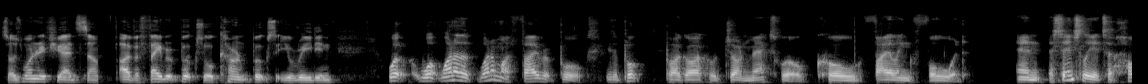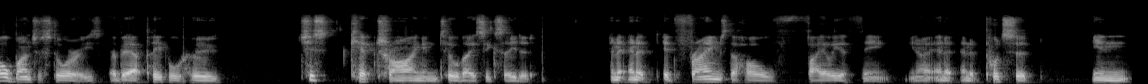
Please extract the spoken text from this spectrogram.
So I was wondering if you had some either favorite books or current books that you're reading. Well, one of the, one of my favourite books is a book by a guy called John Maxwell called Failing Forward, and essentially it's a whole bunch of stories about people who just kept trying until they succeeded, and it, and it, it frames the whole failure thing, you know, and it and it puts it in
